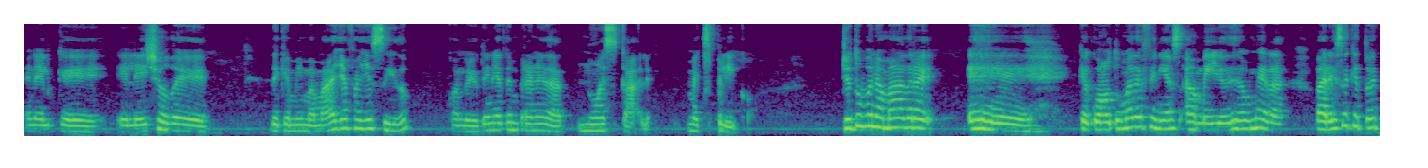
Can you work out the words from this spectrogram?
en el que el hecho de, que mi mamá haya fallecido cuando yo tenía temprana edad no escale. Me explico. Yo tuve una madre eh, que cuando tú me definías a mí, yo dije, mira, parece que estoy,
